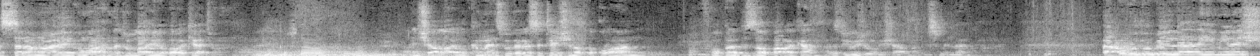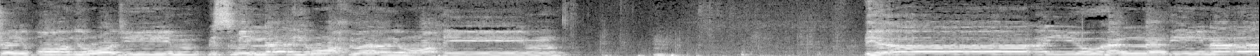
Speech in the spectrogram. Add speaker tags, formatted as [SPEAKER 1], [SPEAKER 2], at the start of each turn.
[SPEAKER 1] Assalamu alaikum wa rahmatullahi wa barakatuh. Inshallah, I will commence with a recitation of the Quran for purposes of barakah as usual, inshallah. Bismillah. أعوذ بالله من الشيطان الرجيم بسم الله الرحمن الرحيم يا أيها الذين آمنوا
